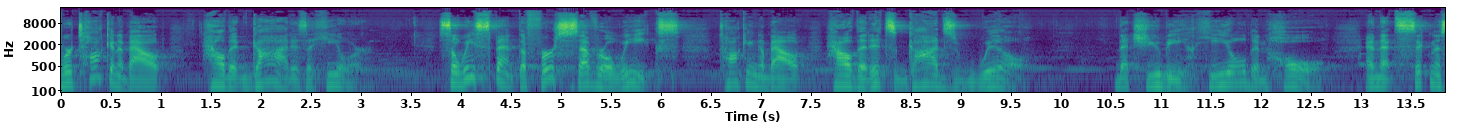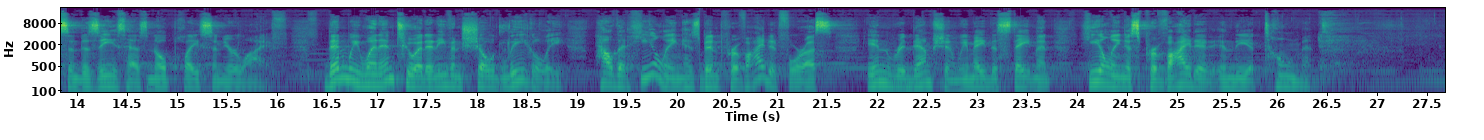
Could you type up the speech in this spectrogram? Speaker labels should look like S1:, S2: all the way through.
S1: We're talking about how that God is a healer. So we spent the first several weeks talking about how that it's God's will that you be healed and whole and that sickness and disease has no place in your life. Then we went into it and even showed legally how that healing has been provided for us in redemption. We made the statement healing is provided in the atonement.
